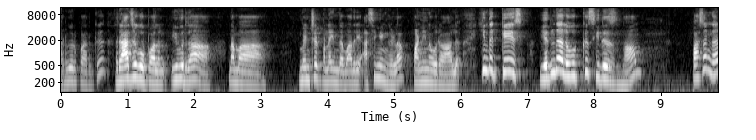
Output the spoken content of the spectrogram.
அருவருப்பாக இருக்குது ராஜகோபாலன் இவர் தான் நம்ம மென்ஷன் பண்ண இந்த மாதிரி அசிங்கங்களை பண்ணின ஒரு ஆள். இந்த கேஸ் எந்த அளவுக்கு சீரியஸ்னால் பசங்க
